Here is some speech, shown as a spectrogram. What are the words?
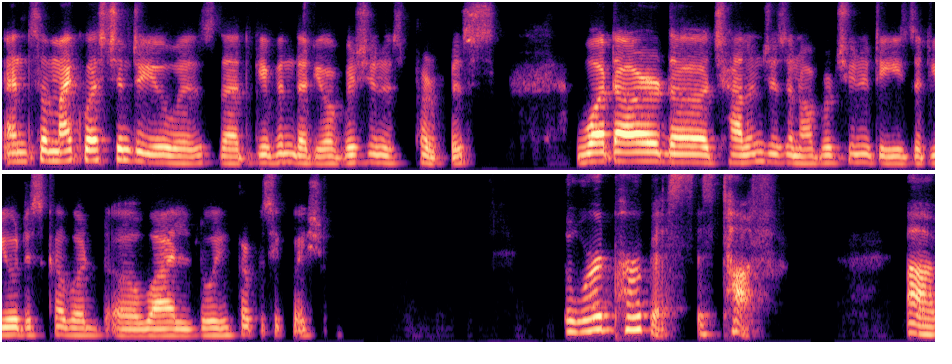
And so my question to you is that given that your vision is purpose, what are the challenges and opportunities that you discovered uh, while doing purpose equation? the word purpose is tough uh,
